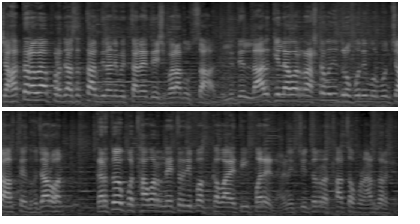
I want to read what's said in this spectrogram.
शहात्तराव्या प्रजासत्ताक दिनानिमित्ताने देशभरात उत्साह. दिल्लीतील लाल किल्ल्यावर राष्ट्रपती द्रौपदी मुर्मूंच्या हस्ते ध्वजारोहण कर्तव्यपथावर नेत्रदीपक कवायती परेड आणि चित्ररथाचं होणार दर्शन.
